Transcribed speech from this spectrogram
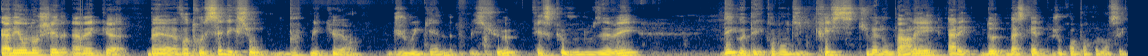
Allez, on enchaîne avec euh, ben, votre sélection bookmaker du week-end, messieurs. Qu'est-ce que vous nous avez dégoté, comme on dit Chris, tu vas nous parler, allez, de basket, je crois, pour commencer.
